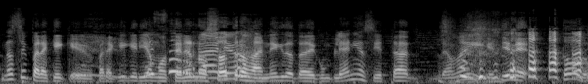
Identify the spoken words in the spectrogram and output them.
No sé para qué, que- para qué queríamos tener raro. nosotros anécdotas de cumpleaños si está la Maggie que tiene todo.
